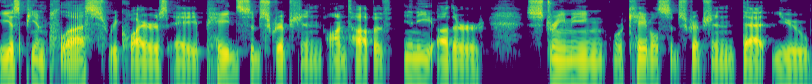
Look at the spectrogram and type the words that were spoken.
ESPN Plus requires a paid subscription on top of any other streaming or cable subscription that you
